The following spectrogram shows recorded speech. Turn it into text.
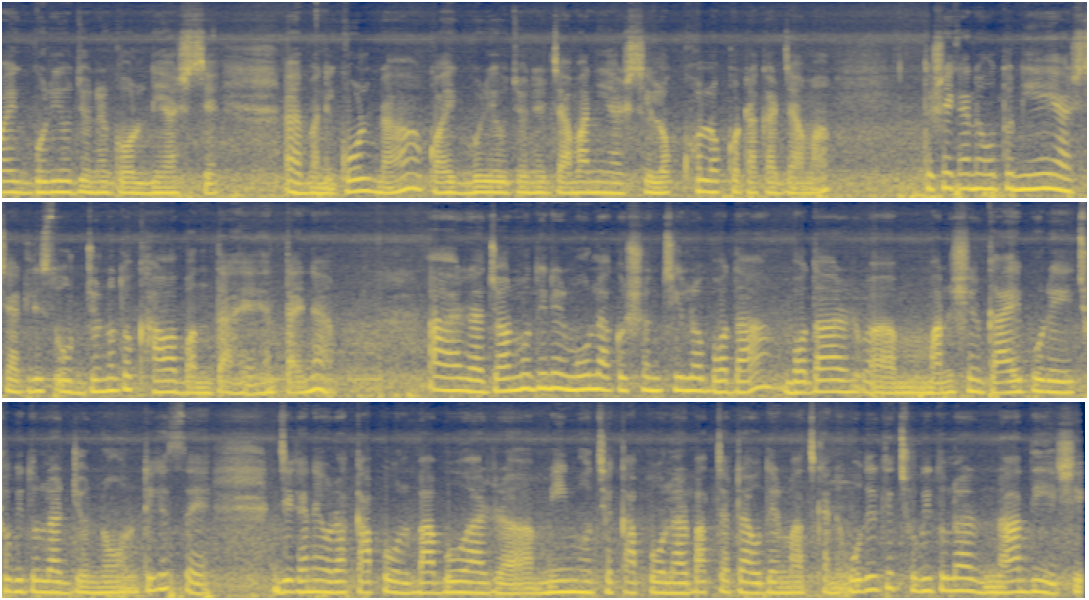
কয়েক বড়ি ওজনের গোল্ড নিয়ে আসছে মানে গোল্ড না, কয়েক বড়ি ওজনের জামা নিয়ে আসছে, লক্ষ লক্ষ টাকার জামা। তো সেখানে ও তো নিয়েই আসছে অ্যাটলিস্ট ওর জন্য তো খাওয়া বানতা হ্যাঁ তাই না? আর জন্মদিনের মূল আকর্ষণ ছিল বদা, বদার মানুষের গায়ে পরে ছবি তোলার জন্য, ঠিক আছে? যেখানে ওরা কাপল, বাবু আর মিম হচ্ছে কাপল, আর বাচ্চাটা ওদের মাঝখানে। ওদেরকে ছবি তোলার না দিয়ে সে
